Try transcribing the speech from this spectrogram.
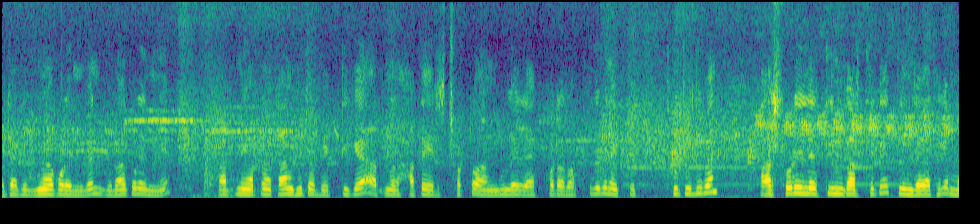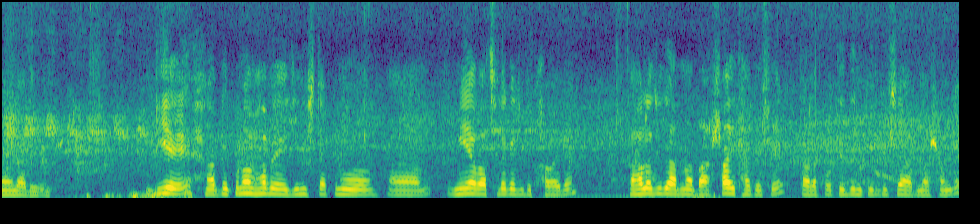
এটাকে গুঁড়া করে নেবেন। গুঁড়া করে নিয়ে আপনি আপনার কাঙ্ক্ষিত ব্যক্তিকে আপনার হাতের ছোট্ট আঙ্গুলের এক ফোঁটা রক্ত দেবেন, একটু থুতু দিবেন আর শরীরের তিন কাঠ থেকে তিন জায়গা থেকে ময়লা দিবেন। দিয়ে আপনি কোনোভাবে এই জিনিসটা কোনো মেয়ে বা ছেলেকে যদি খাওয়াই দেন, তাহলে যদি আপনার বাসায় থাকে সে, তাহলে প্রতিদিন কিন্তু সে আপনার সঙ্গে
